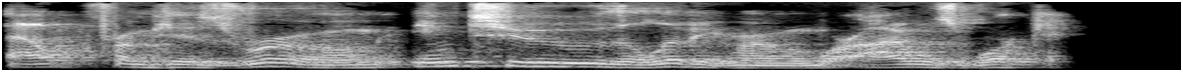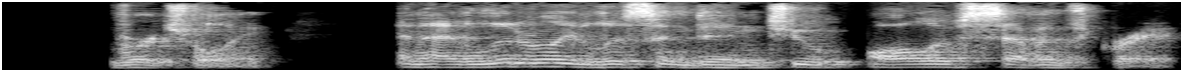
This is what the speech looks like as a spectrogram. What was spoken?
out from his room into the living room where I was working virtually. And I literally listened into all of seventh grade,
